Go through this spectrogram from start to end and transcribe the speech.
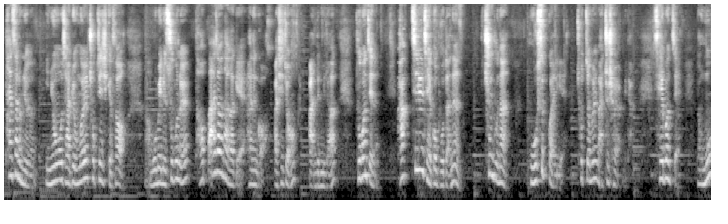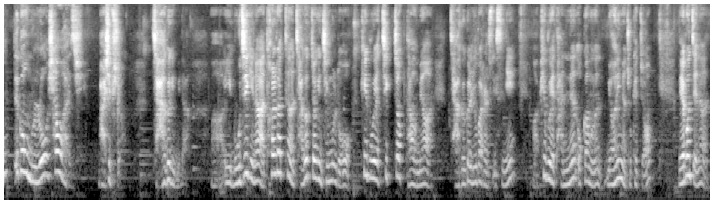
탄산음료는 이뇨 작용을 촉진시켜서 아, 몸에 있는 수분을 더 빠져나가게 하는 거 아시죠? 안 됩니다. 두 번째는 각질 제거보다는 충분한 보습 관리에 초점을 맞추셔야 합니다. 세 번째, 너무 뜨거운 물로 샤워하지 마십시오. 자극입니다. 아, 이 모직이나 털 같은 자극적인 직물도 피부에 직접 닿으면 자극을 유발할 수 있으니 아, 피부에 닿는 옷감은 면이면 좋겠죠. 네 번째는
